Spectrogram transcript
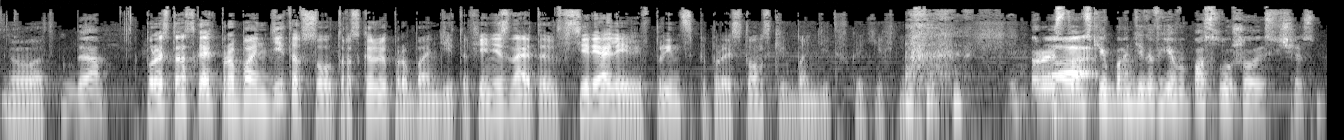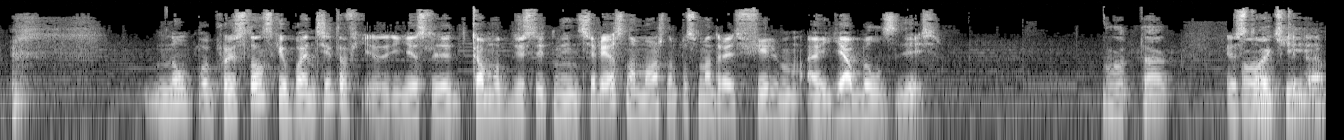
Вот. Да. Просят рассказать про бандитов, Солод, расскажи про бандитов. Я не знаю, это в сериале или в принципе про эстонских бандитов каких-нибудь. Про эстонских бандитов я бы послушал, если честно. Ну, про эстонских бандитов, если кому-то действительно интересно, можно посмотреть фильм «Я был здесь». Вот так. Эстонский, да.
